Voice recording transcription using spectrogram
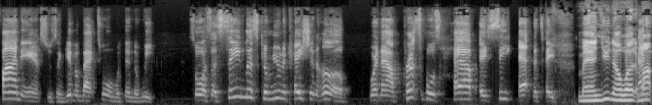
find the answers and give them back to them within the week. So it's a seamless communication hub where now principals have a seat at the table. Man, you know what? My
